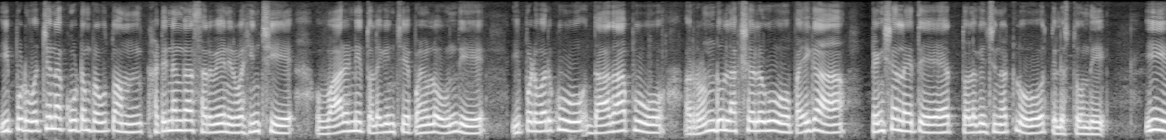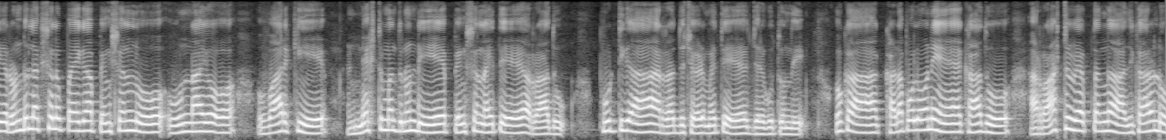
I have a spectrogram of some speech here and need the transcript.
ఇప్పుడు వచ్చిన కూటమి ప్రభుత్వం కఠినంగా సర్వే నిర్వహించి వారిని తొలగించే పనిలో ఉంది. ఇప్పటి వరకు దాదాపు రెండు లక్షలకు పైగా పెన్షన్లు అయితే తొలగించినట్లు తెలుస్తుంది. ఈ రెండు లక్షలకు పైగా పెన్షన్లు ఉన్నాయో వారికి నెక్స్ట్ మంత్ నుండి పెన్షన్లు అయితే రాదు. పూర్తిగా రద్దు చేయడం అయితే జరుగుతుంది. ఒక కడపలోనే కాదు రాష్ట్ర వ్యాప్తంగా అధికారులు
